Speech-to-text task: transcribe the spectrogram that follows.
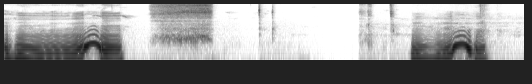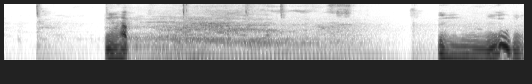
อือหืออืม นี่ครับ อืม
